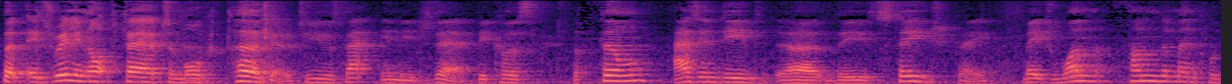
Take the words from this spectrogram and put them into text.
But it's really not fair to Morpurgo to use that image there because the film, as indeed uh, the stage play, makes one fundamental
